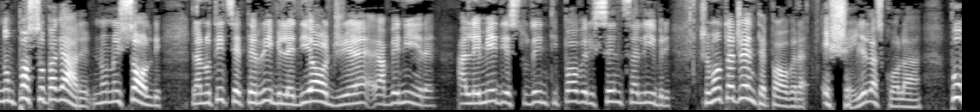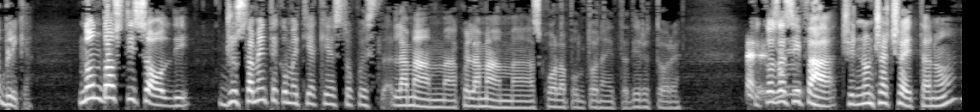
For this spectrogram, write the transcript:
Non posso pagare, non ho i soldi. La notizia è terribile di oggi, eh, a venire alle medie studenti poveri senza libri. C'è molta gente povera e sceglie la scuola pubblica. Non do sti soldi, giustamente come ti ha chiesto questa, la mamma, quella mamma a scuola.net, direttore. Eh, che cosa non... si fa? Ci, non ci accettano?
